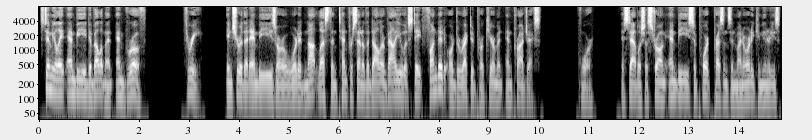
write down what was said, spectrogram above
Stimulate MBE development and growth. 3. Ensure that MBEs are awarded not less than 10% of the dollar value of state funded or directed procurement and projects. 4. Establish a strong MBE support presence in minority communities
